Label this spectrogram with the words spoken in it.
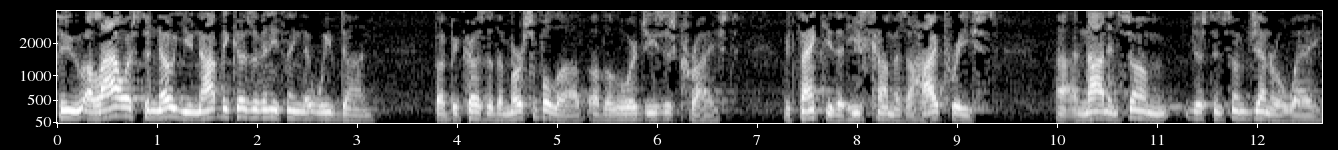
to allow us to know you not because of anything that we've done, but because of the merciful love of the Lord Jesus Christ. We thank you that he's come as a high priest uh, not in some, just in some general way,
